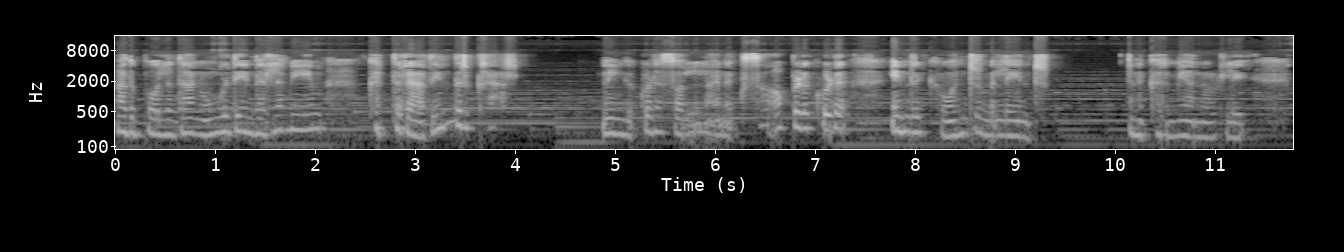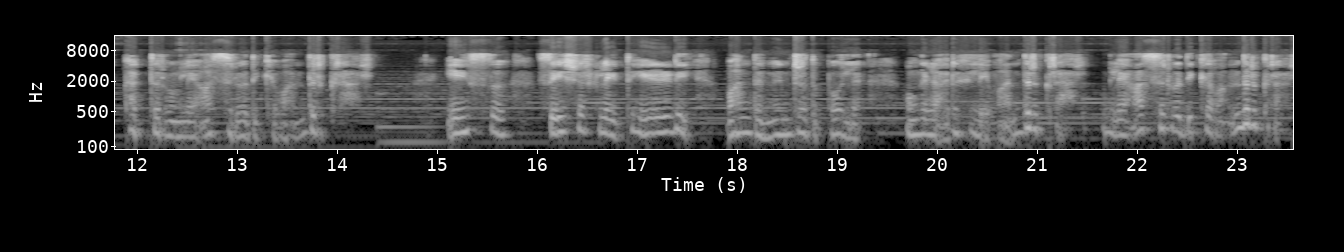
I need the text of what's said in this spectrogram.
அதுபோலதான் உங்களுடைய நிலைமையும் கத்தர் அறிந்திருக்கிறார். நீங்க கூட சொல்லலாம் எனக்கு சாப்பிட கூட இன்றைக்கு ஒன்றுமில்லை என்று. எனக்கு அருமையானவர்களே கத்தர் உங்களை ஆசிர்வதிக்க வந்திருக்கிறார். இயேசு சேஷர்களை தேடி வந்து நின்றது போல உங்கள் அருகிலே வந்திருக்கிறார். உங்களை ஆசிர்வதிக்க வந்திருக்கிறார்.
